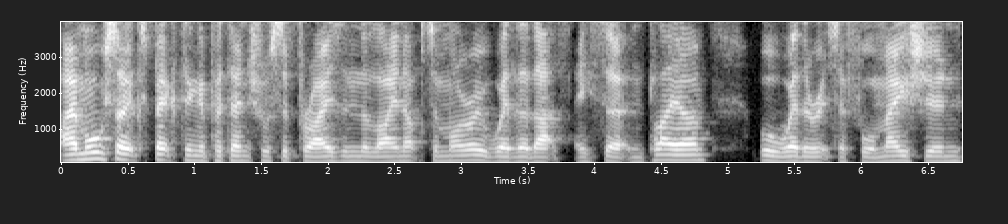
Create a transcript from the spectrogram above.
I'm also expecting a potential surprise in the lineup tomorrow, whether that's a certain player or whether it's a formation.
